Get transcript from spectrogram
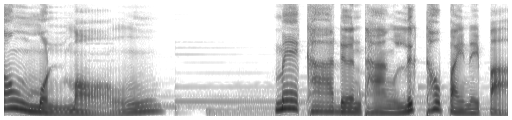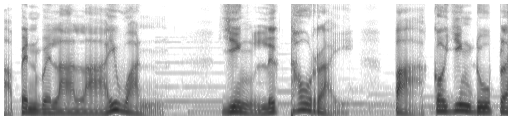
ต้องหม่นหมองเมฆาเดินทางลึกเข้าไปในป่าเป็นเวลาหลายวัน ยิ่งลึกเท่าไหร่ ป่าก็ยิ่งดูแปล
